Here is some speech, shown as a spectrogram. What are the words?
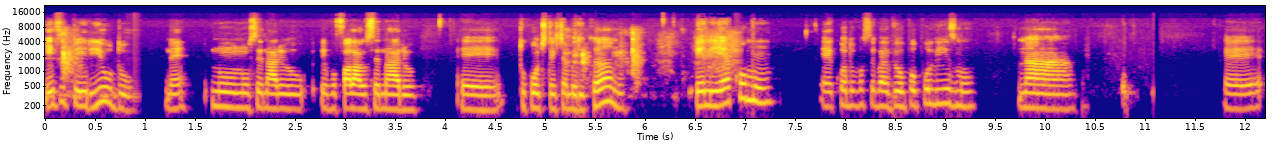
Esse período, né, no cenário, eu vou falar no cenário é, do continente americano, ele é comum. É quando você vai ver o populismo na é,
